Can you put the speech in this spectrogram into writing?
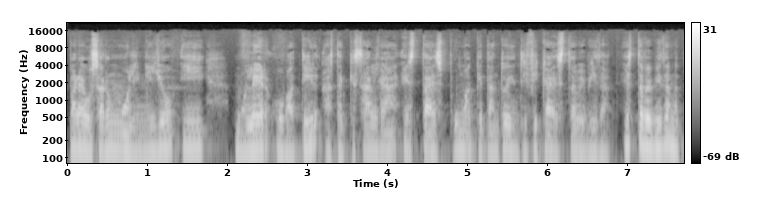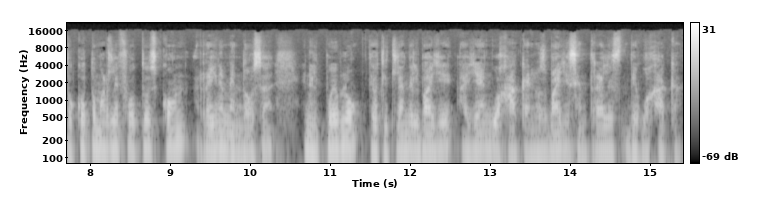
para usar un molinillo y moler o batir hasta que salga esta espuma que tanto identifica esta bebida. Esta bebida me tocó tomarle fotos con Reina Mendoza en el pueblo de Otitlán del Valle, allá en Oaxaca, en los valles centrales de Oaxaca.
